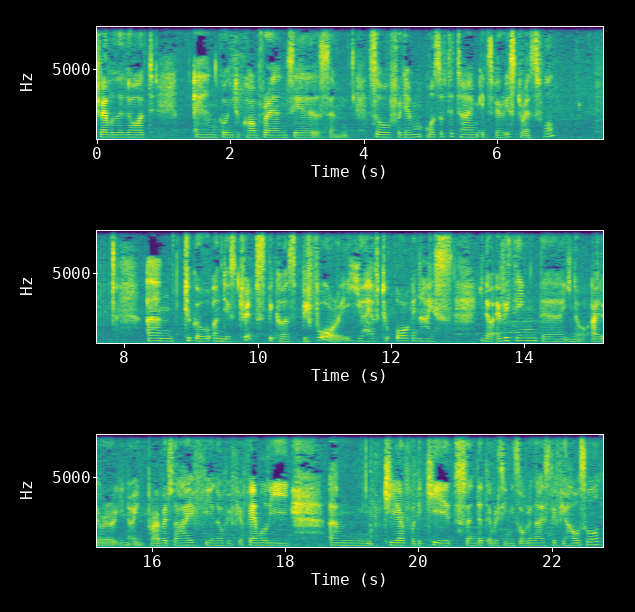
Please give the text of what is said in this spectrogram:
travel a lot and going to conferences. And so for them, most of the time, it's very stressful. Um, to go on these trips because before you have to organize you know everything the you know either you know in private life you know with your family um, care for the kids and that everything is organized with your household.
